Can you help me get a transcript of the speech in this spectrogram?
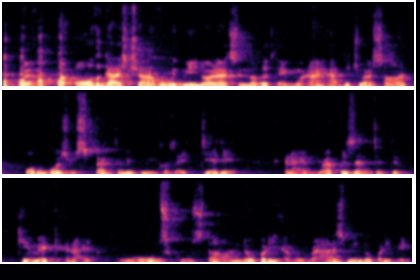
but, but all the guys travel with me. You know, that's another thing. When I had the dress on, all the boys respected me because I did it, and I represented the gimmick and I old school style. And nobody ever razzed me. Nobody made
